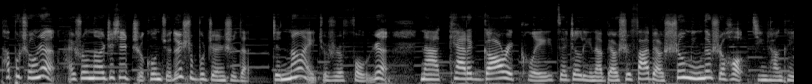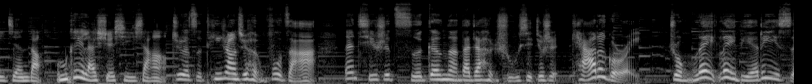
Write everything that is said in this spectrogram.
他不承认，还说呢这些指控绝对是不真实的。Deny 就是否认。那 categorically 在这里呢表示发表声明的时候经常可以见到，我们可以来学习一下啊。这个词听上去很复杂，但其实词根呢大家很熟悉，就是 category 种类、类别的意思。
